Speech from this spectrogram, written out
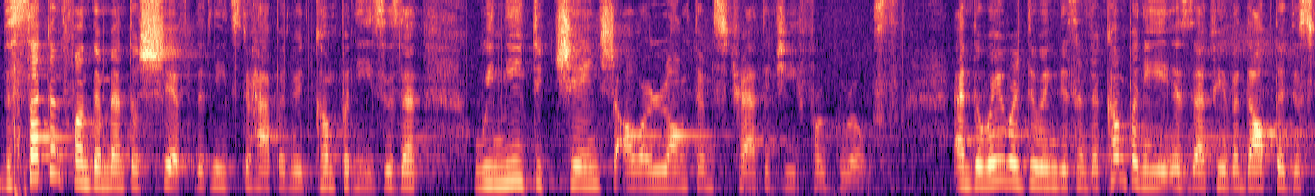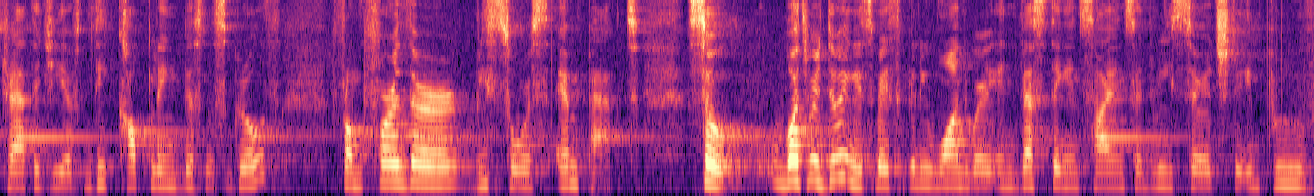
The second fundamental shift that needs to happen with companies is that we need to change our long-term strategy for growth. And the way we're doing this in the company is that we've adopted the strategy of decoupling business growth from further resource impact. So what we're doing is basically one, we're investing in science and research to improve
